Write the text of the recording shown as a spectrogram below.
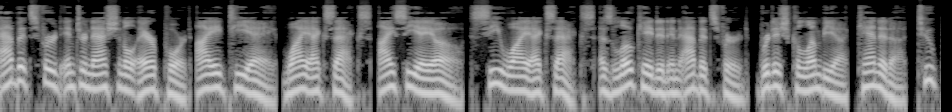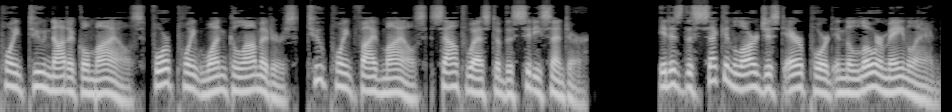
Abbotsford International Airport IATA, YXX, ICAO, CYXX is located in Abbotsford, British Columbia, Canada, 2.2 nautical miles 4.1 kilometers, 2.5 miles southwest of the city centre. It is the second largest airport in the Lower Mainland,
